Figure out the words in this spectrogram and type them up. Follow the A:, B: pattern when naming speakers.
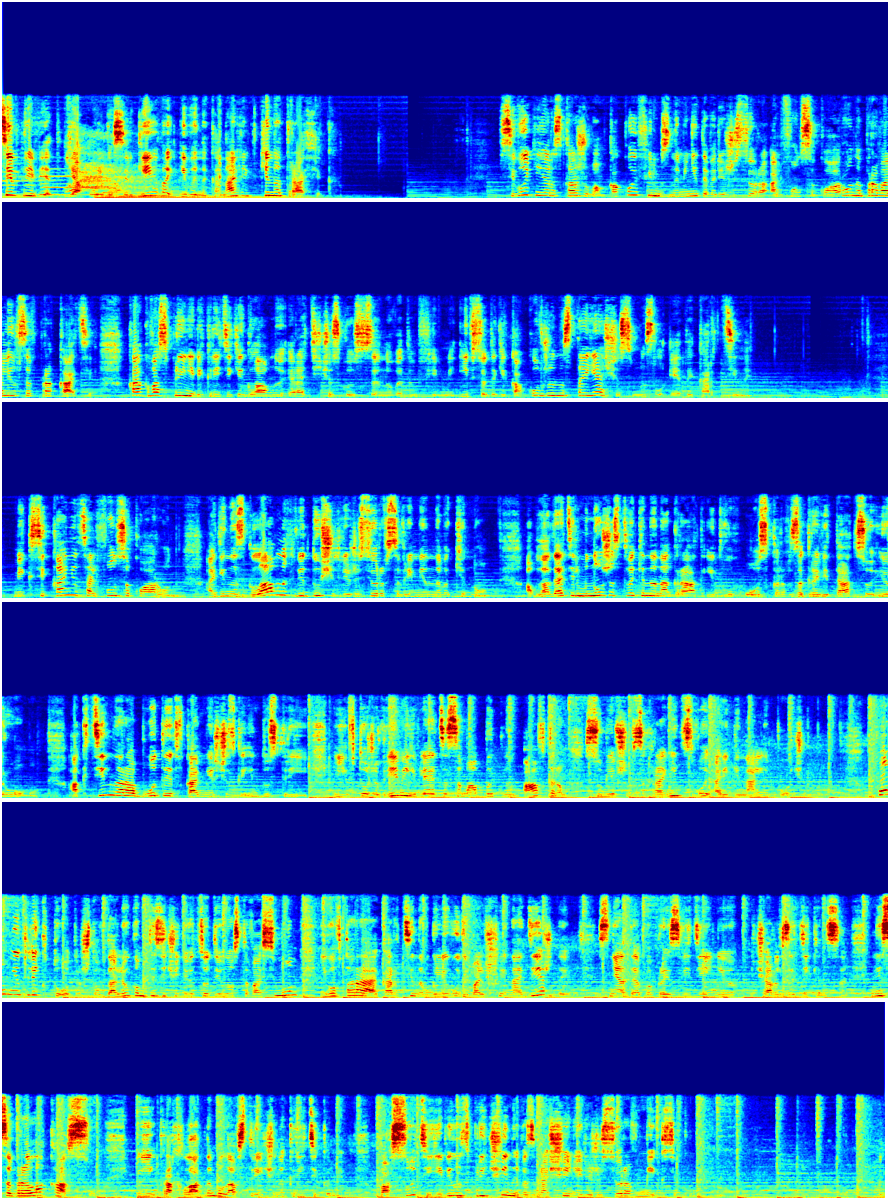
A: Всем привет! Я Ольга Сергеева и вы на канале Кинотрафик. Сегодня я расскажу вам, какой фильм знаменитого режиссера Альфонсо Куарона провалился в прокате, как восприняли критики главную эротическую сцену в этом фильме и все-таки каков же настоящий смысл этой картины. Мексиканец Альфонсо Куарон – один из главных ведущих режиссеров современного кино, обладатель множества кинонаград и двух Оскаров за «Гравитацию» и «Рому», активно работает в коммерческой индустрии и в то же время является самобытным автором, сумевшим сохранить свой оригинальный почерк. Помнит ли кто-то, что в далеком 1998 его вторая картина в Голливуде «Большие надежды», снятая по произведению Чарльза Диккенса, не собрала кассу и прохладно была встречена критиками. По сути, явилась причиной возвращения режиссера в Мексику.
